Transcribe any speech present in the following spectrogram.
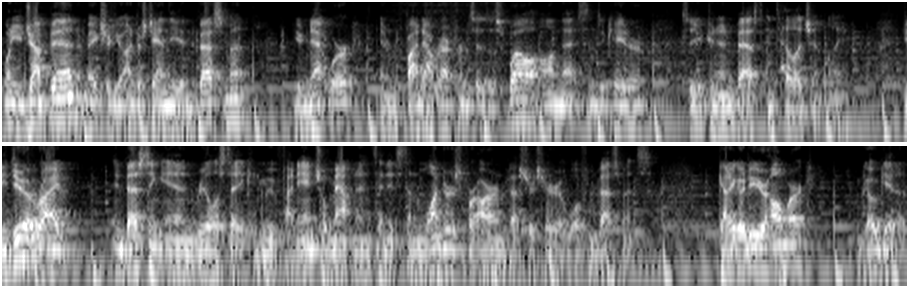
When you jump in, make sure you understand the investment, you network, and find out references as well on that syndicator so you can invest intelligently. If you do it right, investing in real estate can move financial mountains, and it's done wonders for our investors here at Wolf Investments. Got to go do your homework? Go get it.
